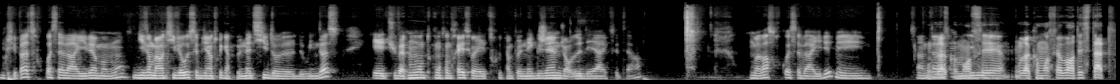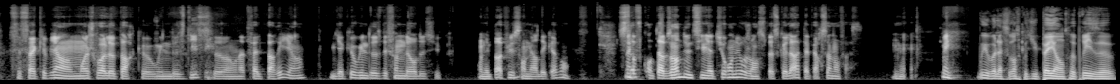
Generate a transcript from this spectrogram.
Donc je sais pas sur quoi ça va arriver à un moment. Disons, bah, antivirus, ça devient un truc un peu natif de, de Windows. Et tu vas te concentrer sur les trucs un peu next-gen, genre EDR, etc. On va voir sur quoi ça va arriver, mais on va, commencer, on va commencer à avoir des stats. C'est ça qui est bien. Moi, je vois le parc Windows 10. Euh, on a fait le pari. Hein. Il n'y a que Windows Defender dessus. On n'est pas plus emmerdé qu'avant. Sauf quand tu as besoin d'une signature en urgence, parce que là, tu personne en face. Oui. Oui, voilà, souvent ce que tu payes en entreprise euh,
